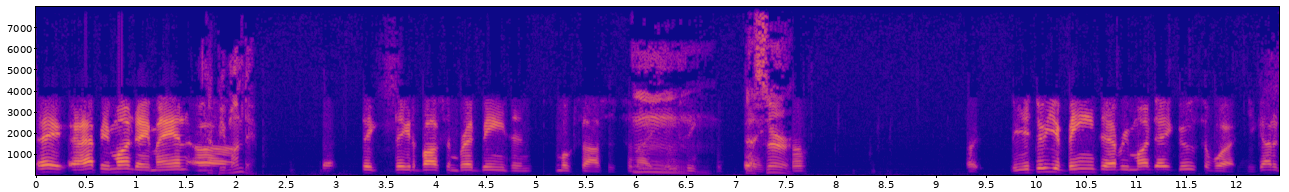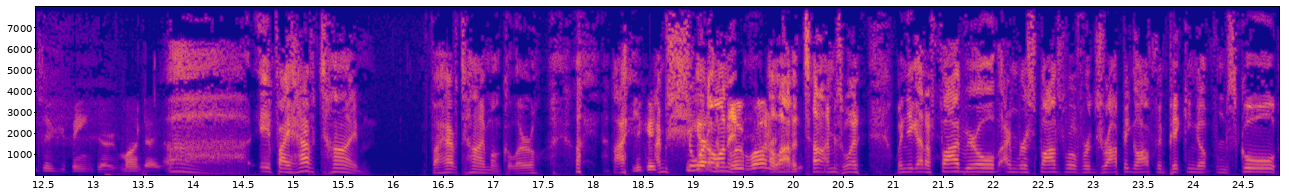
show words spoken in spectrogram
Hey, uh, happy Monday, man. Uh, Happy Monday. Think, thinking about some red beans and smoked sausage tonight. Goosey. Mm. Yes, sir. Huh? Uh, Do you do your beans every Monday, Goose, or what? You got to do your beans every Monday. If I have time, if I have time, Uncle Earl, I, get- I'm short on it runner. a lot of times when, when you got a five year old, I'm responsible for dropping off and picking up from school.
